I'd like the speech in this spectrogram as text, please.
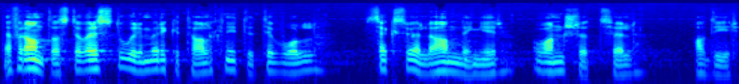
Derfor antas det å være store mørketall knyttet til vold, seksuelle handlinger og vanskjøtsel av dyr.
